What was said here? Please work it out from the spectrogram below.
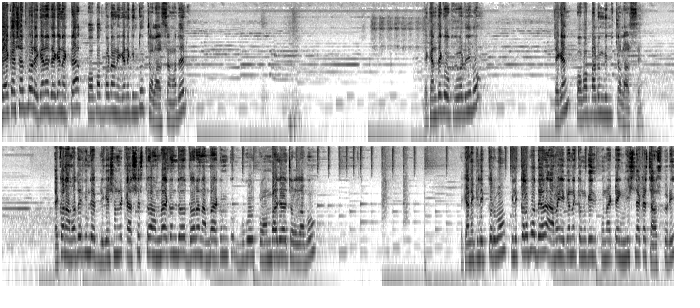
ব্যাক আসার পর এখানে দেখেন একটা পপ আপ বাটন এখানে কিন্তু চলে আসছে আমাদের। এখান থেকে ওকে করে দিব। দেখেন পপ আপ বাটন কিন্তু চলে আসছে। এখন আমাদের কিন্তু অ্যাপ্লিকেশনের কাজ শেষ, তো আমরা এখন ধরেন আমরা এখন গুগল ক্রম বাজারে চলে যাব। এখানে ক্লিক করব। ক্লিক করার পর আমি এখানে কোনো কোনো একটা ইংলিশ লেখা চার্জ করি।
